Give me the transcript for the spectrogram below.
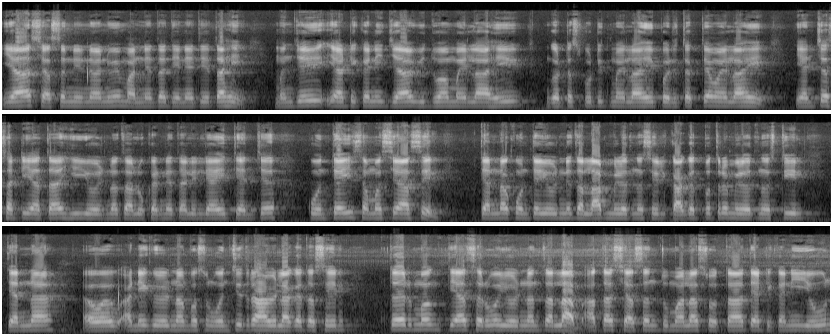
या शासन निर्णयान्वये मान्यता देण्यात येत आहे. म्हणजे या ठिकाणी ज्या विधवा महिला आहे घटस्फोटित महिला आहे परित्यक्त्या महिला आहे यांच्यासाठी आता ही योजना चालू करण्यात आलेली आहे. त्यांच्या कोणत्याही समस्या असेल त्यांना कोणत्या योजनेचा लाभ मिळत नसेल कागदपत्र मिळत नसतील त्यांना अनेक योजनांपासून वंचित राहावे लागत असेल तर मग त्या सर्व योजनांचा लाभ आता शासन तुम्हाला स्वतः त्या ठिकाणी येऊन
